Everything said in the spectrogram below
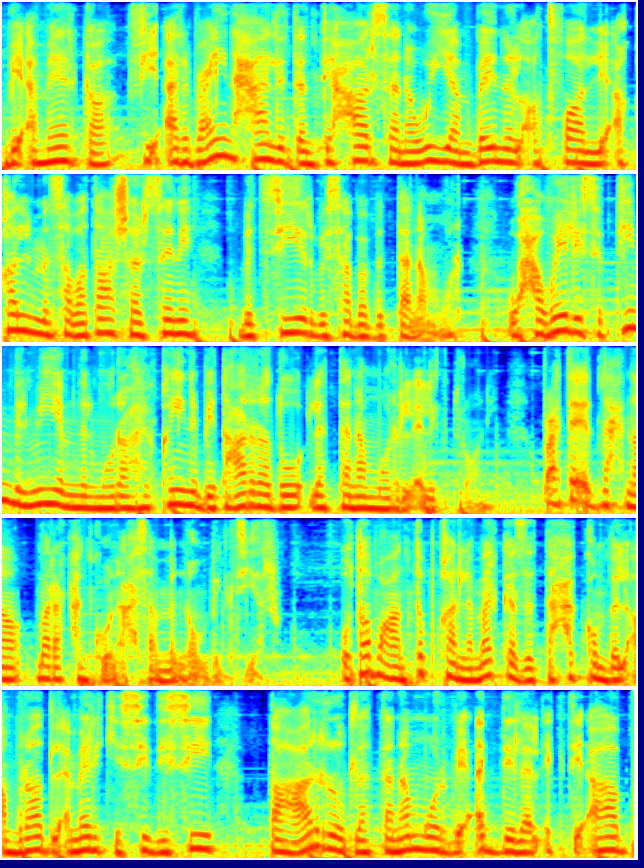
بأمريكا في 40 حالة انتحار سنويا بين الأطفال لأقل من 17 سنة بتصير بسبب التنمر وحوالي 60% من المراهقين بيتعرضوا للتنمر الإلكتروني. بعتقد نحن ما رح نكون أحسن منهم بكتير. وطبعا طبقا لمركز التحكم بالأمراض الأمريكي CDC التعرض للتنمر بيؤدي للاكتئاب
